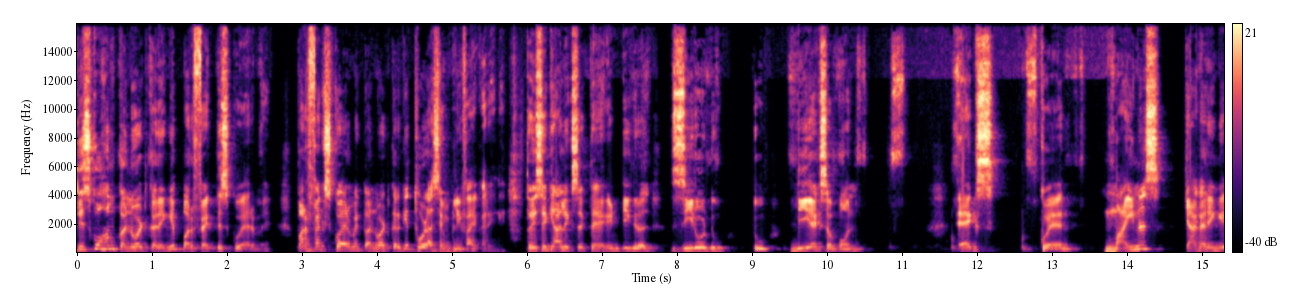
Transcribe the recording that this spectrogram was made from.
जिसको हम कन्वर्ट करेंगे परफेक्ट स्क्वायर में। परफेक्ट स्क्वायर में कन्वर्ट करके थोड़ा सिंप्लीफाई करेंगे। तो इसे क्या लिख सकते हैं? Integral zero to two d x upon x square minus क्या करेंगे?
